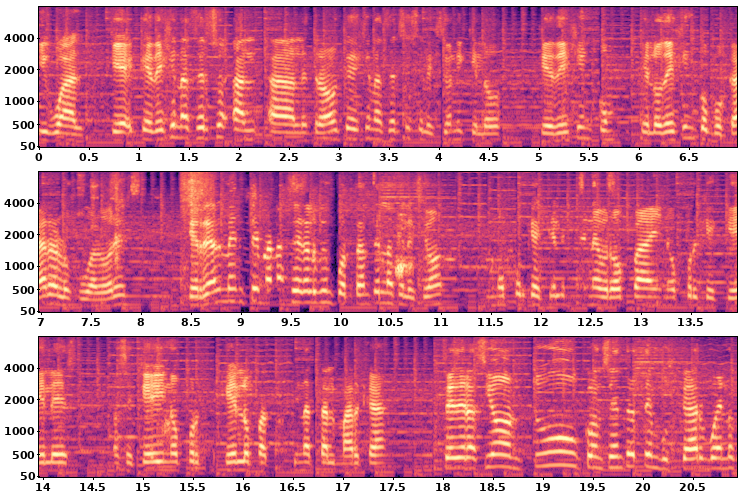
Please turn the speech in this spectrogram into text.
igual. Que, dejen hacer al, al, entrenador que dejen hacer su selección y que lo que dejen que lo dejen convocar a los jugadores que realmente van a hacer algo importante en la selección no porque aquel esté en Europa y no porque aquel es no sé qué y no porque aquel lo patrocina tal marca. Federación, tú concéntrate en buscar buenos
